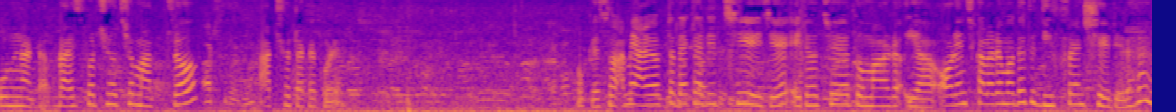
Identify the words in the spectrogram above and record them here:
ওড়নাটা। প্রাইস পড়ছে হচ্ছে মাত্র আটশো টাকা করে। ওকে সো আমি আরও একটা দেখা দিচ্ছি এই যে এটা হচ্ছে তোমার ইয়া অরেঞ্জ কালারের মধ্যে একটু ডিফারেন্ট শেডের হ্যাঁ?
